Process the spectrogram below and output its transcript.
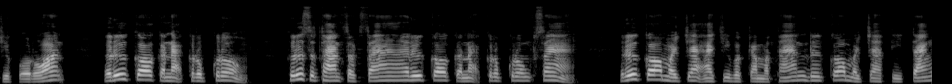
ជាពលរដ្ឋឬក៏គណៈគ្រប់គ្រងគ្រឹះស្ថានសិក្សាឬក៏គណៈគ្រប់គ្រងផ្សារឬក៏ម្ចាស់អាជីវកម្មដ្ឋាន ឬក៏ម្ចាស់ទីតាំង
